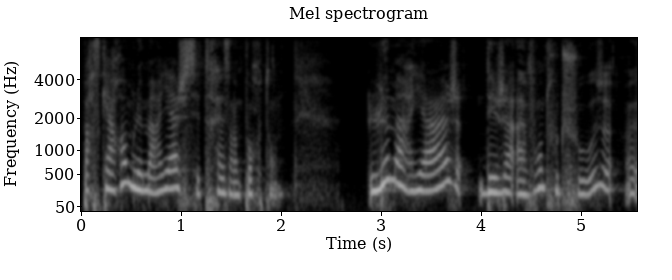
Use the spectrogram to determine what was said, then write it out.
Parce qu'à Rome, le mariage, c'est très important. Le mariage, déjà avant toute chose, euh,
